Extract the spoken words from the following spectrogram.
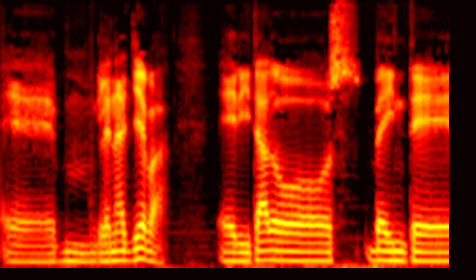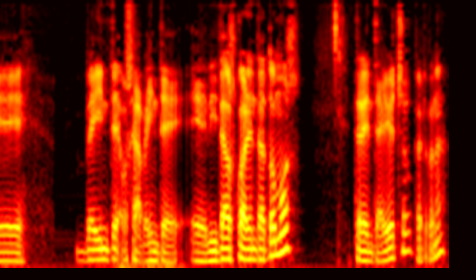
Eh, Glenat lleva editados 20, 20. O sea, 20. Editados 40 tomos. 38, perdona.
